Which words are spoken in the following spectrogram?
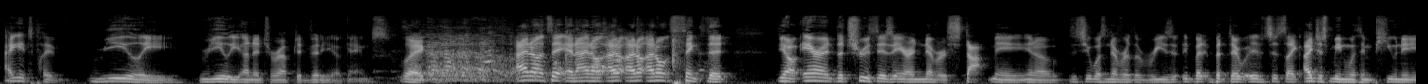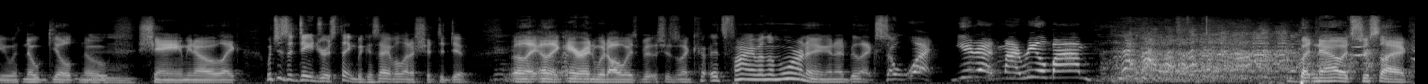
I get to play really, really uninterrupted video games. Like, I don't think, and I don't, I don't, I don't, I don't think that. You know, Erin. The truth is, Erin never stopped me. You know, she was never the reason. But but there, it was just like I just mean with impunity, with no guilt, no mm. shame. You know, like which is a dangerous thing because I have a lot of shit to do. Like like Erin would always be. She's like, it's five in the morning, and I'd be like, so what? You're not my real mom. but now it's just like,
